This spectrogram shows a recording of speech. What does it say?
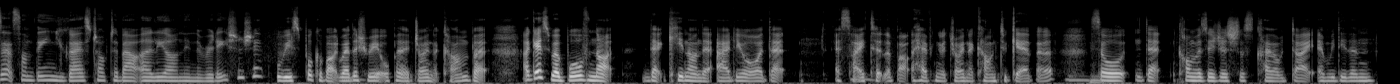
that something you guys talked about early on in the relationship? we spoke about whether should we open a joint account but i guess we're both not that keen on that idea or that excited about having a joint account together mm. so that conversation just kind of died and we didn't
